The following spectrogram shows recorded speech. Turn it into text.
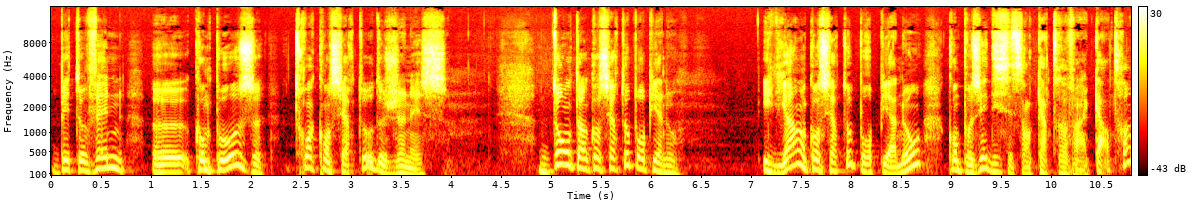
Beethoven euh, compose trois concertos de jeunesse, dont un concerto pour piano il y a un concerto pour piano composé 1784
